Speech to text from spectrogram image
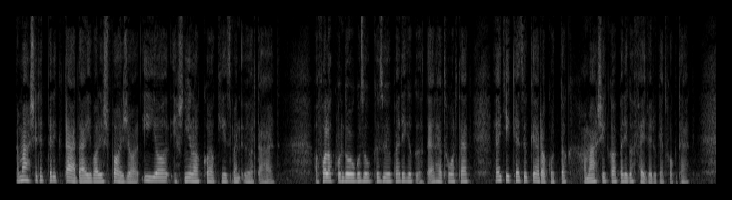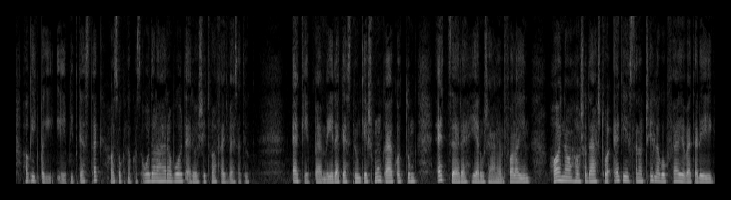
a második pedig tárdáival és pajzsal, íjjal és nyilakkal kézben őrt állt. A falakon dolgozók közül pedig a terhet hordták, egyik kezükkel rakottak, a másikkal pedig a fegyverüket fogták. Akik pedig építkeztek, azoknak az oldalára volt erősítve a fegyverzetük. Ekképpen védekeztünk és munkálkodtunk egyszerre Jeruzsálem falain, hajnalhasadástól egészen a csillagok feljöveteléig,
